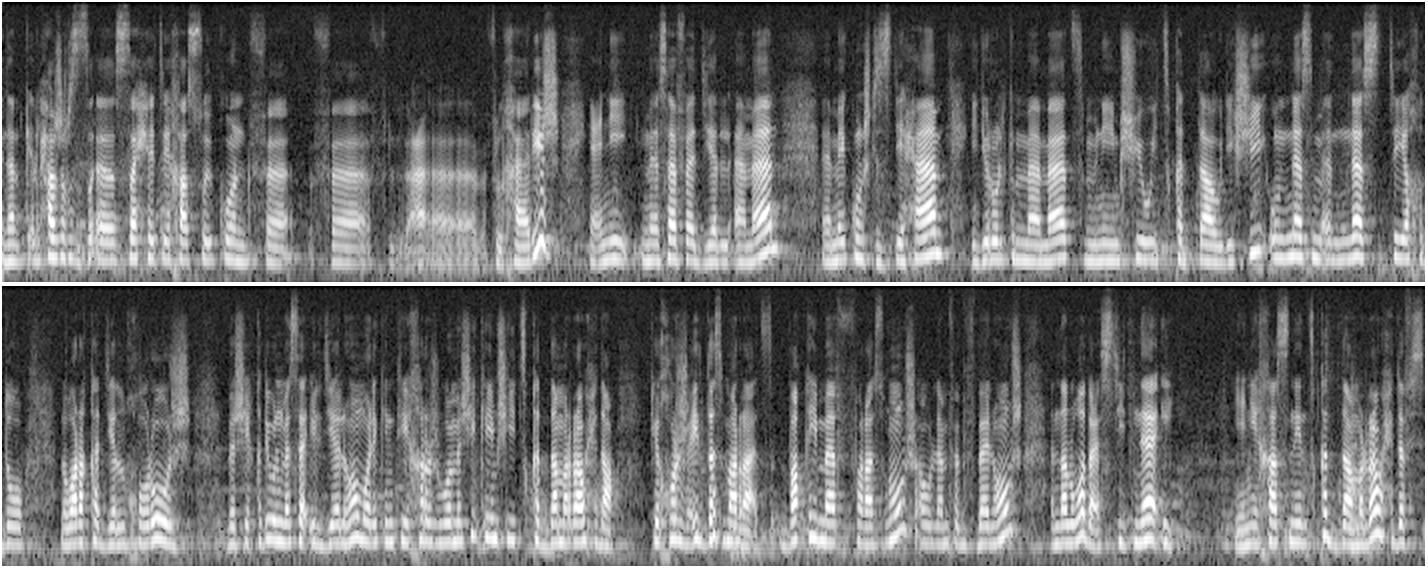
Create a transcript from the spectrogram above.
اذا الحجر الصحي تيخاصو يكون في في الخارج يعني مسافة ديال الأمان ما يكونش الازدحام يديروا الكمامات من يمشيو يتقداو داكشي والناس الناس تياخذوا الورقة ديال الخروج باش يقضيو المسائل ديالهم ولكن تيخرج هو ماشي كيمشي يتقدى مرة واحدة كيخرج عدة مرات. باقي ما في راسهمش أو لا في بالهمش أن الوضع استثنائي يعني خاصني نتقدى مرة واحدة في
